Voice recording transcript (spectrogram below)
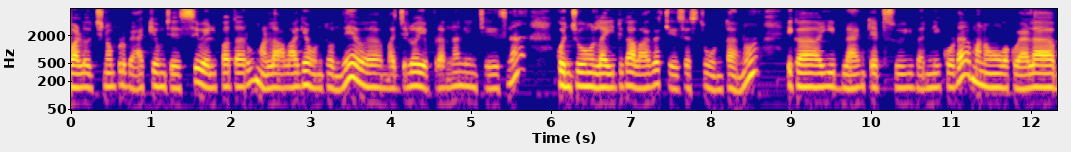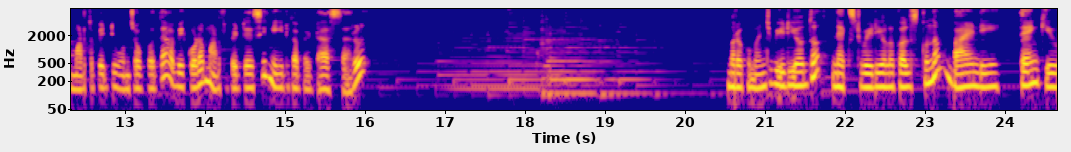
వాళ్ళు వచ్చినప్పుడు వ్యాక్యూమ్ చేసి వెళ్ళిపోతారు. మళ్ళీ అలాగే ఉంటుంది. మధ్యలో ఎప్పుడన్నా నేను చేసినా కొంచెం లైట్గా అలాగా చేసేస్తూ ఉంటాను. ఇక ఈ బ్లాంకెట్స్ ఇవన్నీ కూడా మనం ఒకవేళ మడత పెట్టి ఉంచకపోతే అవి కూడా మడత పెట్టేసి నీట్గా పెట్టేస్తారు. మరొక మంచి వీడియోతో నెక్స్ట్ వీడియోలో కలుసుకుందాం. బాయ్ అండి. థ్యాంక్ యూ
